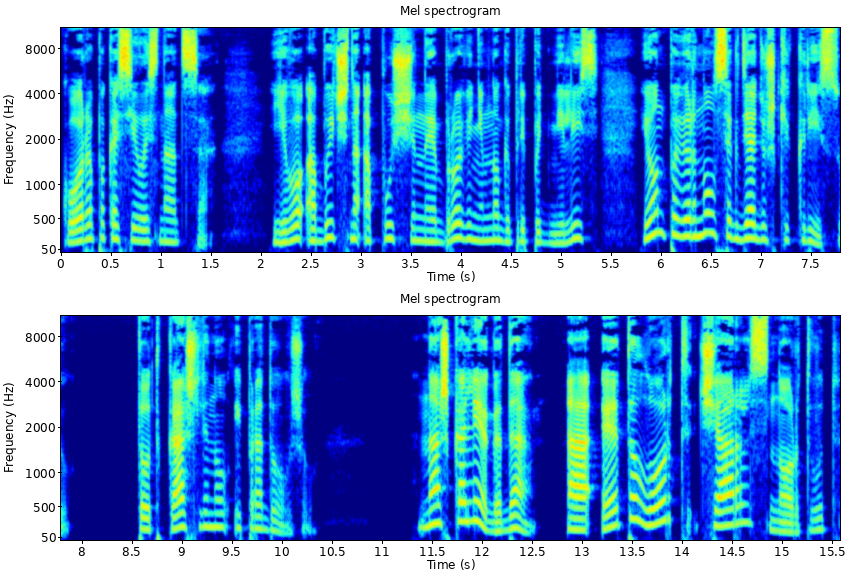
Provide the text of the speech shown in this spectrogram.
Кора покосилась на отца. Его обычно опущенные брови немного приподнялись, и он повернулся к дядюшке Крису. Тот кашлянул и продолжил. «Наш коллега, да. А это лорд Чарльз Нортвуд».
